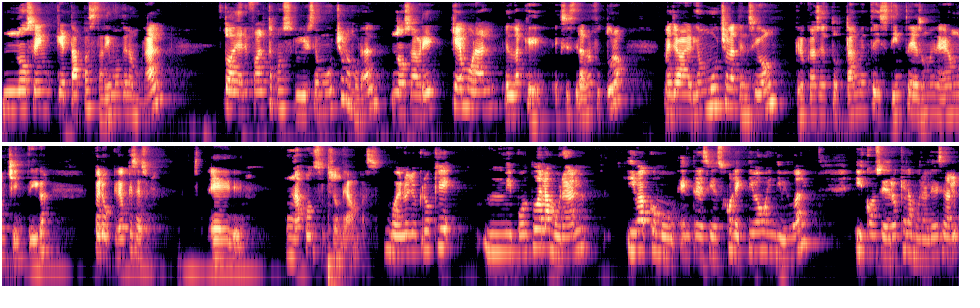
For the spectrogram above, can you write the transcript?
no sé en qué etapa estaremos de la moral. Todavía le falta construirse mucho la moral. No sabré qué moral es la que existirá en el futuro. Me llamaría mucho la atención. Creo que va a ser totalmente distinta y eso me genera mucha intriga. Pero creo que es eso. Eh, una construcción de ambas. Bueno, yo creo que mi punto de la moral iba como entre si es colectiva o individual y considero que la moral debe ser algo,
